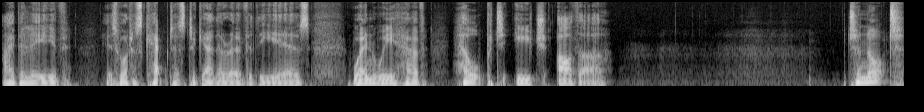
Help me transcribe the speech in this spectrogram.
I believe, is what has kept us together over the years when we have helped each other to not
